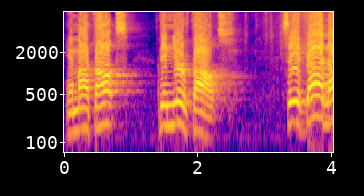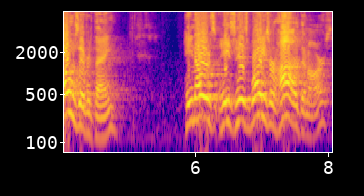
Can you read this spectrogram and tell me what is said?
and my thoughts than your thoughts. See, if God knows everything, He knows his, his ways are higher than ours,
